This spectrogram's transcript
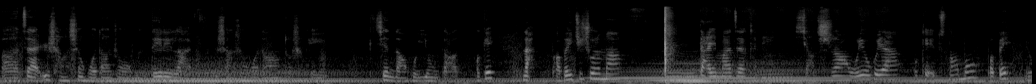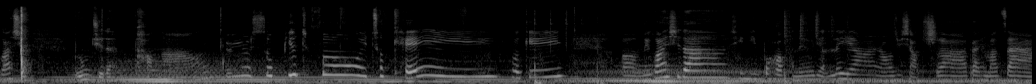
呃，在日常生活当中，我们 daily life 日常生活当中都是可以见到会用到的，OK？那宝贝记住了吗？嗯，大姨妈在肯定想吃啊，我也会啊，OK？It's normal，宝贝，没关系，不用觉得很胖啊，You're so beautiful，It's OK，OK 呃，没关系的，心情不好可能有点累啊，然后就想吃啊，大姨妈在啊，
